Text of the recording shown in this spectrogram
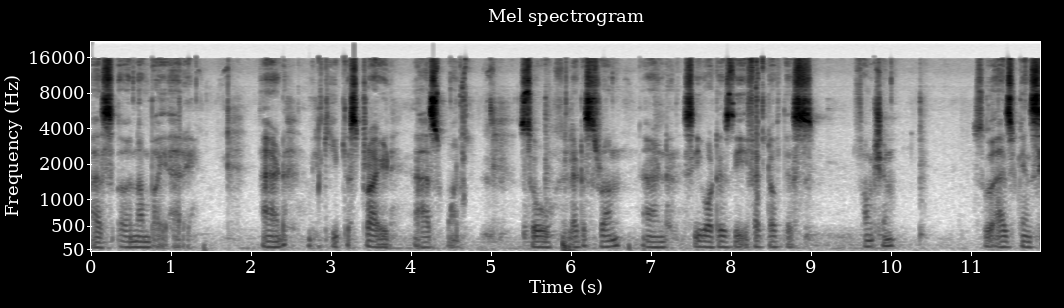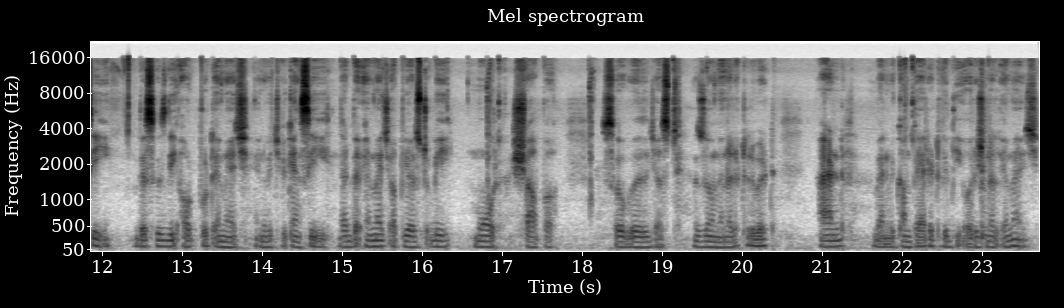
as a numpy array. And we'll keep the stride as 1 so let us run and see what is the effect of this function so as you can see this is the output image in which we can see that the image appears to be more sharper. So we'll just zoom in a little bit. And when we compare it with the original image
